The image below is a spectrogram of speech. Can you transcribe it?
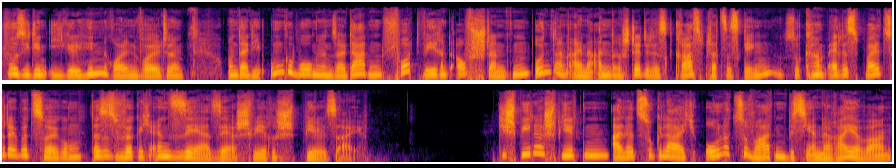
wo sie den Igel hinrollen wollte, und da die umgebogenen Soldaten fortwährend aufstanden und an eine andere Stelle des Grasplatzes gingen, so kam Alice bald zu der Überzeugung, dass es wirklich ein sehr, sehr schweres Spiel sei. Die Spieler spielten alle zugleich, ohne zu warten, bis sie an der Reihe waren.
